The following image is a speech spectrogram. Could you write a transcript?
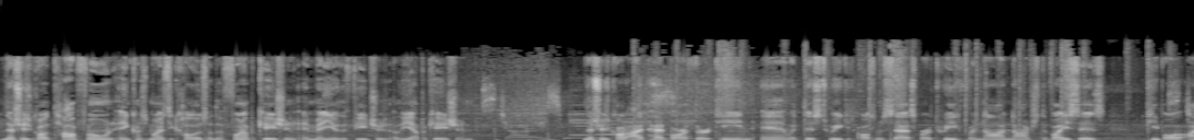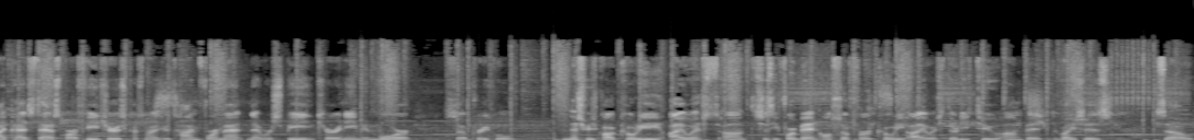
Next is called Top Phone and customize the colors of the phone application and many of the features of the application. Next is called iPad Bar 13 and with this tweak it's Ultimate Status Bar tweak for non-notch devices. Keep all iPad status bar features, customize your time format, network speed, carrier name, and more. So pretty cool. Next is called Kodi iOS 64-bit, um, also for Kodi iOS 32-bit um, devices. So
